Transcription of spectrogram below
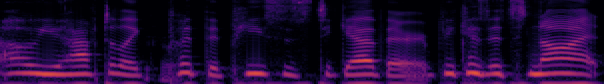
oh, you have to like Yeah. put the pieces together because it's not.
